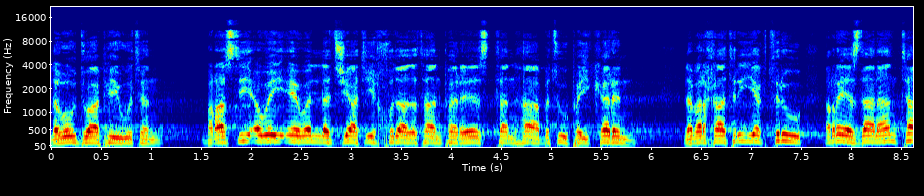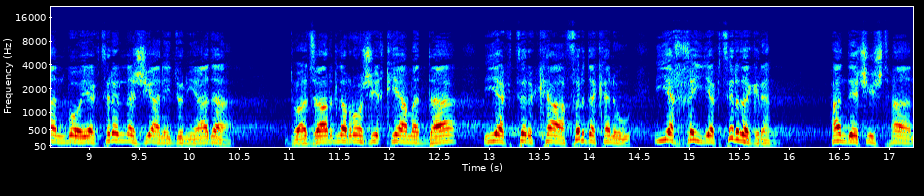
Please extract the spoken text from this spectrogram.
لەوەو دوا پێی وتن، بەڕاستی ئەوەی ئێوە لە جیاتی خودا دەتان پەرست تەنها بت و پەیکەرن لەبەرخاتری یەکتر و ڕێزدانانتان بۆ یەکترە لە ژیانی دونیادا، دواجار لە ڕۆژی قیامەتدا یەکتر کافر دەکەن و یەخەی یەکتر دەگرن، هەندێکیشتان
